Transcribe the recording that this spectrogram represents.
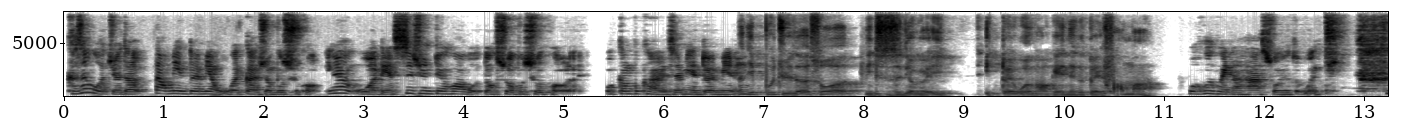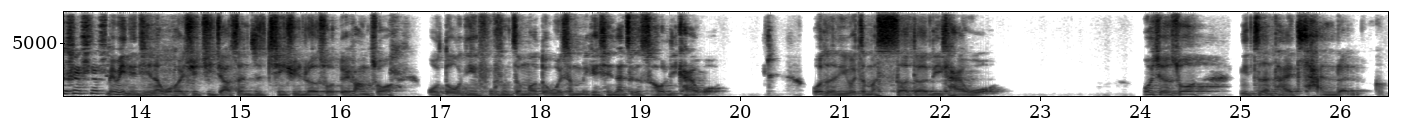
可是我觉得到面对面我会更说不出口，因为我连视讯电话我都说不出口了，我更不可能是面对面那。你不觉得说你只是留个一一堆问号给那个对方吗？我会回答他所有的问题。每每年轻人我会去计较，甚至情绪勒索对方说，我都已经付出这么多，为什么你可以现在这个时候离开我？或者你会怎么舍得离开我？我会觉得说你真的太残忍了。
